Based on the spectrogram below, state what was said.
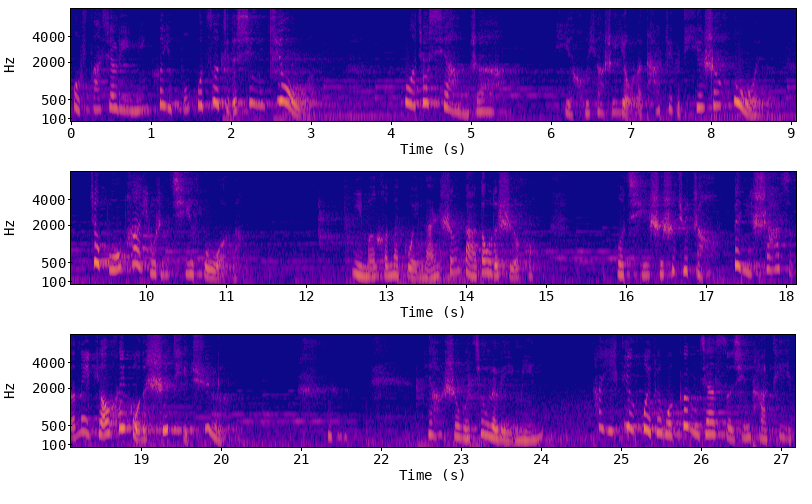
我发现李明可以不顾自己的性命救我，我就想着，以后要是有了他这个贴身护卫，就不怕有人欺负我了。你们和那鬼男生打斗的时候，我其实是去找被你杀死的那条黑狗的尸体去了。”要是我救了李明，他一定会对我更加死心塌地的。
